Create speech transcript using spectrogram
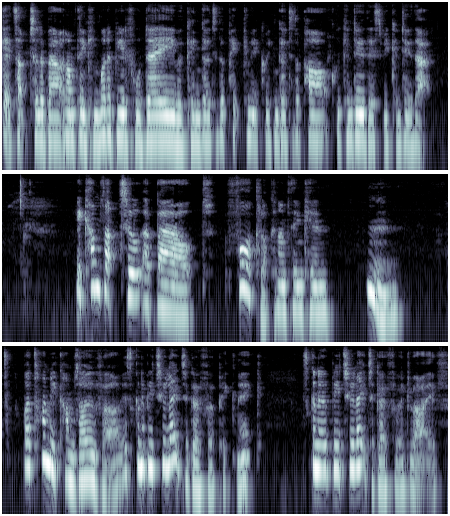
gets up till about, and I'm thinking, what a beautiful day. We can go to the picnic. We can go to the park. We can do this. We can do that. It comes up to about four o'clock and I'm thinking, hmm, by the time he comes over, it's going to be too late to go for a picnic. It's going to be too late to go for a drive.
